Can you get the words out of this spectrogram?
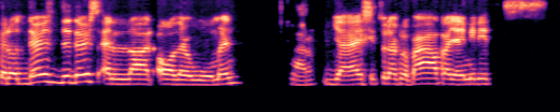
Pero there's, there's a lot other women. Claro. Ya existe una Cleopatra, ya hay miles...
